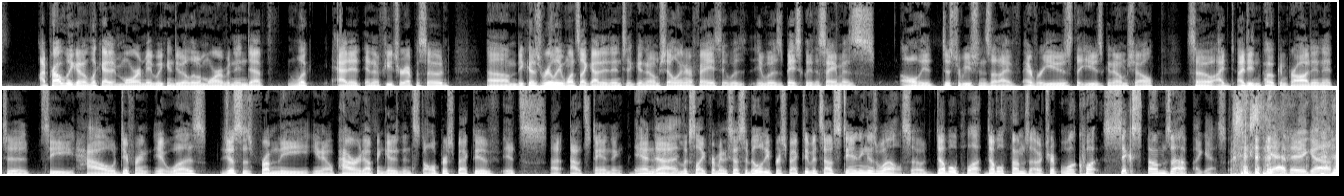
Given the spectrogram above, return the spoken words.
I'm probably going to look at it more, and maybe we can do a little more of an in depth look at it in a future episode. Um, because really, once I got it into GNOME Shell interface, it was it was basically the same as all the distributions that I've ever used that use GNOME Shell. So I I didn't poke and prod in it to see how different it was. Just as from the you know power it up and get it installed perspective, it's uh, outstanding. And uh, it looks like from an accessibility perspective, it's outstanding as well. So double plus double thumbs up or triple well qu- six thumbs up, I guess. yeah, there you go.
